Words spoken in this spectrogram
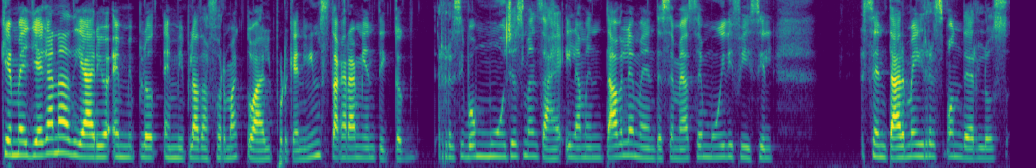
que me llegan a diario en mi, en mi plataforma actual, porque en Instagram y en TikTok recibo muchos mensajes y lamentablemente se me hace muy difícil sentarme y responderlos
